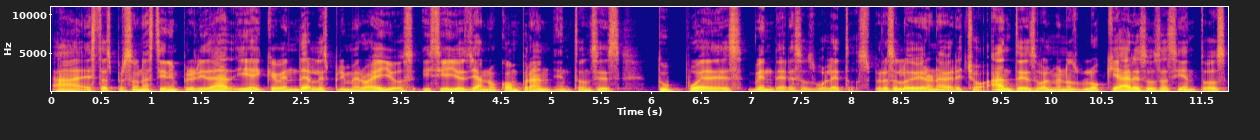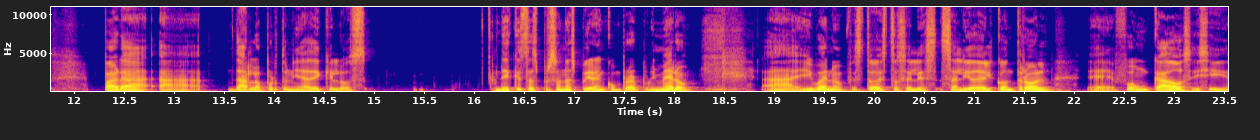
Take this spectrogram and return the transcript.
a estas personas tienen prioridad y hay que venderles primero a ellos y si ellos ya no compran, entonces tú puedes vender esos boletos. Pero eso lo debieron haber hecho antes o al menos bloquear esos asientos para ah, dar la oportunidad de que los de que estas personas pudieran comprar primero. Ah, y bueno, pues todo esto se les salió del control, eh, fue un caos y sí,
